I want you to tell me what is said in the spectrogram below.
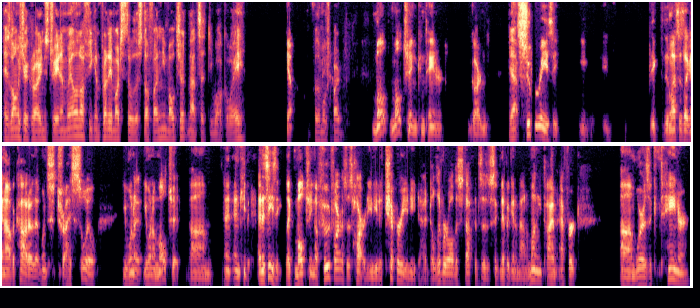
as long as your ground's draining well enough, you can pretty much throw the stuff in, you mulch it, and that's it. You walk away. Yep. For the most part. mul- mulching container gardens. Yeah. super easy. You, you- it- unless it's like an avocado that wants dry soil, you want to you want to mulch it um, and and keep it. And it's easy. Like mulching a food forest is hard. You need a chipper. You need to deliver all this stuff. It's a significant amount of money, time, effort. Um, whereas a container,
